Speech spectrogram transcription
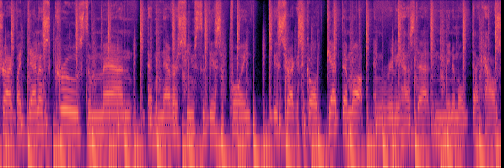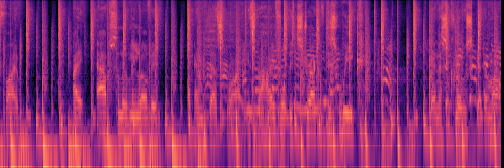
track by Dennis Cruz, the man that never seems to disappoint. This track is called Get Them Up and really has that minimal tech house vibe. I absolutely love it, and that's why it's the high voltage track of this week. Dennis Cruz, Get Them Up.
